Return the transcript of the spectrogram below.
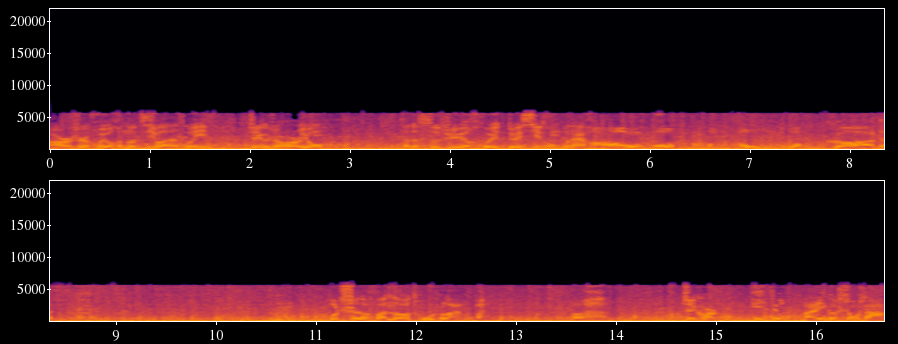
二是会有很多急弯，所以这个时候用它的四驱会对系统不太好。哦哦，我 God！我吃的饭都要吐出来了，啊，这块依旧来一个手刹，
